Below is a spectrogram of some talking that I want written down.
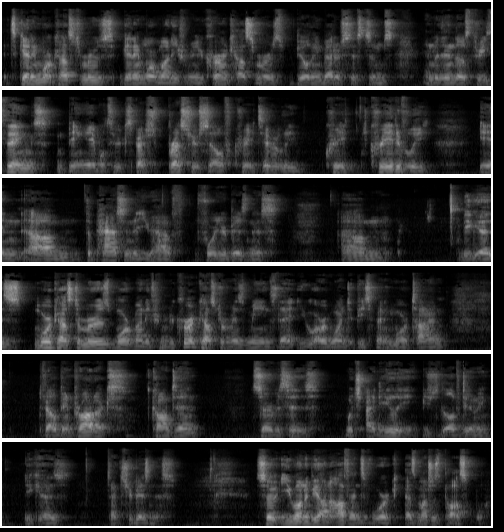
It's getting more customers, getting more money from your current customers, building better systems, and within those three things, being able to express yourself creatively, create, creatively in um, the passion that you have for your business. Um, because more customers, more money from your current customers means that you are going to be spending more time developing products, content, services, which ideally you should love doing because That's your business. So you want to be on offensive work as much as possible.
